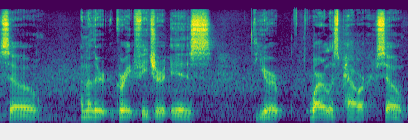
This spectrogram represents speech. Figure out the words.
So another great feature is your wireless power. So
